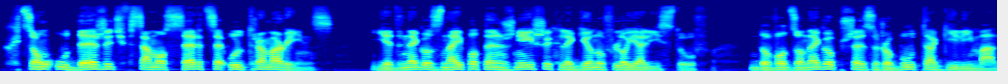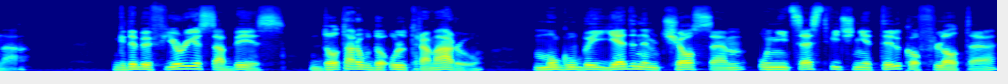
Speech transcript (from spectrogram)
Chcą uderzyć w samo serce Ultramarines, jednego z najpotężniejszych legionów lojalistów, dowodzonego przez Robuta Gillimana. Gdyby Furious Abyss dotarł do Ultramaru, mógłby jednym ciosem unicestwić nie tylko flotę,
